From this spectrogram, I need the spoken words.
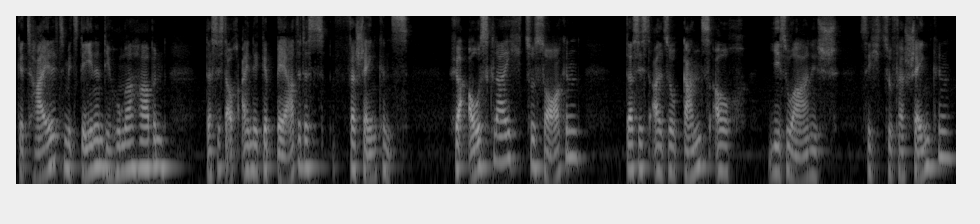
geteilt mit denen, die Hunger haben, das ist auch eine Gebärde des Verschenkens. Für Ausgleich zu sorgen, das ist also ganz auch jesuanisch. Sich zu verschenken,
